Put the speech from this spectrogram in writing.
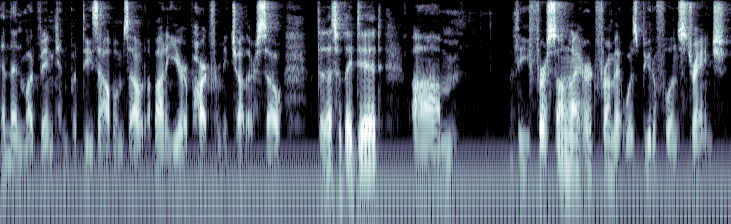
and then Mudvayne can put these albums out about a year apart from each other. So that's what they did. Um, the first song I heard from it was "Beautiful and Strange,"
